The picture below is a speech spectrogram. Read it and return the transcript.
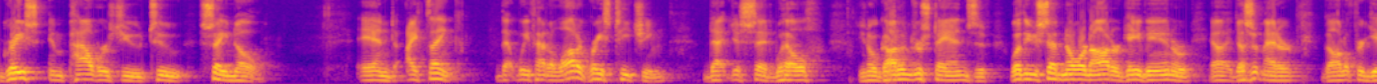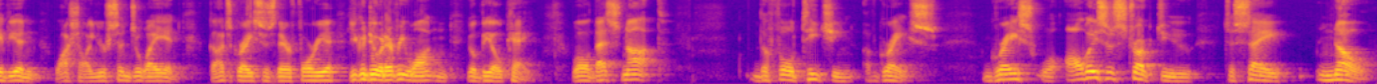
Grace empowers you to say no. And I think that we've had a lot of grace teaching that just said, well, you know, God understands if whether you said no or not or gave in or uh, it doesn't matter. God will forgive you and wash all your sins away, and God's grace is there for you. You can do whatever you want and you'll be okay. Well, that's not the full teaching of grace. Grace will always instruct you to say no,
